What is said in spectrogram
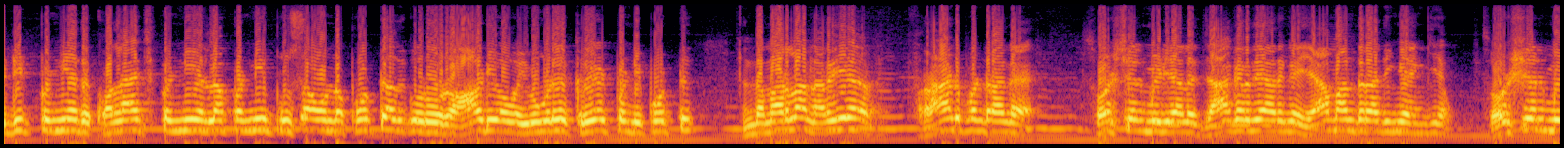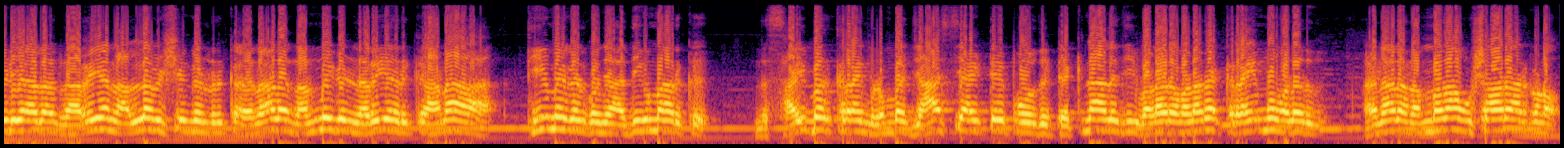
எடிட் பண்ணி அதை கொலாச் பண்ணி எல்லாம் பண்ணி புதுசா ஒண்ணு போட்டு அதுக்கு ஒரு ஒரு ஆடியோவை இவங்களே கிரியேட் பண்ணி போட்டு இந்த மாதிரிலாம் நிறைய ஃப்ராட் பண்றாங்க. சோசியல் மீடியால ஜாகிரதையா இருங்க ஏமாந்துடாதீங்க எங்கேயும். சோசியல் மீடியால நிறைய நல்ல விஷயங்கள் இருக்கு. அதனால நன்மைகள் நிறைய இருக்கு. ஆனா தீமைகள் கொஞ்சம் அதிகமா இருக்கு. இந்த சைபர் கிரைம் ரொம்ப ஜாஸ்தி ஆயிட்டே போகுது. டெக்னாலஜி வளர வளர கிரைமும் வளருது. அதனால நம்ம தான் உஷாரா இருக்கணும்.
